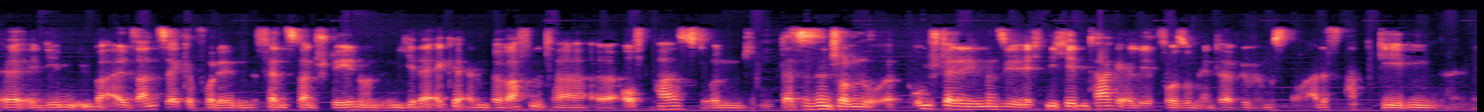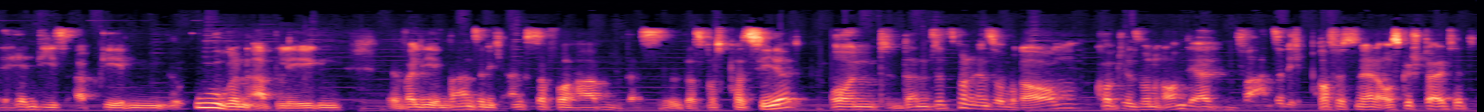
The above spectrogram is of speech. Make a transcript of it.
äh, in dem überall Sandsäcke vor den Fenstern stehen und in jeder Ecke ein Bewaffneter äh, aufpasst. Und das sind schon Umstände, die man sich echt nicht jeden Tag erlebt vor so einem Interview. Wir mussten auch alles abgeben, Handys abgeben, Uhren ablegen, äh, weil die wahnsinnig Angst davor haben, dass dass, was passiert. Und dann sitzt man in so einem Raum, kommt in so einen Raum, der wahnsinnig professionell ausgestaltet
